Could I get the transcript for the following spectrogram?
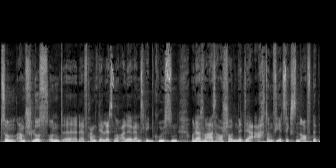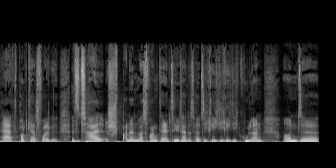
zum am Schluss und äh, der Frank, der lässt noch alle ganz lieb grüßen. Und das war's auch schon mit der 48. Off the Path Podcast Folge. Es ist total spannend, was Frank da erzählt hat. Es hört sich richtig, richtig cool an. Und äh,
